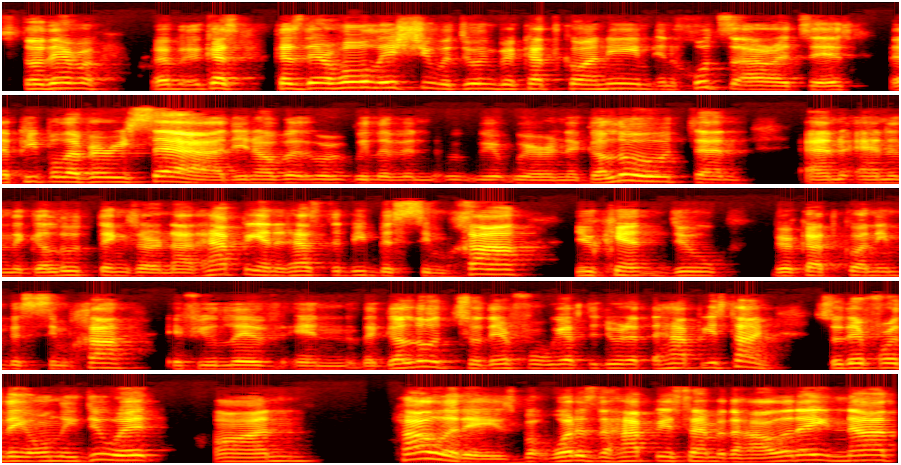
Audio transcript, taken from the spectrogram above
So they because because their whole issue with doing Birkat Kohanim in Chutz Aretz is that people are very sad, you know. But we live in we're in the galut, and and and in the galut things are not happy, and it has to be besimcha. You can't do Birkat Kohanim besimcha if you live in the galut. So therefore, we have to do it at the happiest time. So therefore, they only do it on holidays. But what is the happiest time of the holiday? Not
